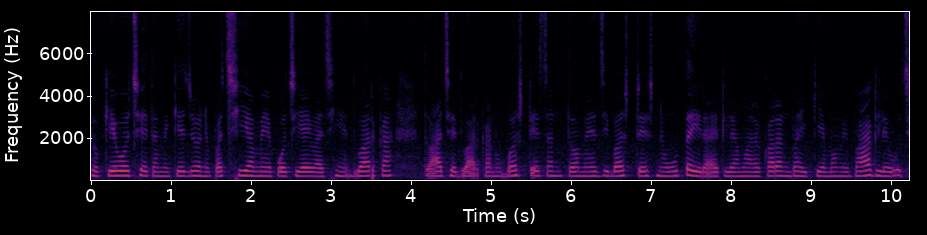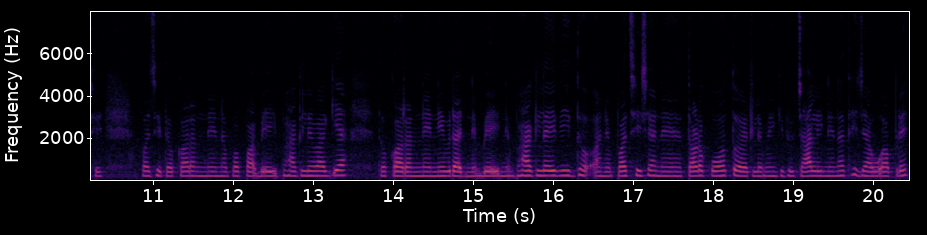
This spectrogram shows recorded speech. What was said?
તો કેવો છે તમે કહેજો. અને પછી અમે પહોંચી આવ્યા છીએ દ્વારકા. તો આ છે દ્વારકાનું બસ સ્ટેશન. તો અમે હજી બસ સ્ટેશને ઉતર્યા એટલે અમારા કરણભાઈ કે, મમ્મી, ભાગ લેવો છે. પછી તો કરણને એના પપ્પા બે ભાગ લેવા ગયા. તો કરણને નિવરાજને બેયને ભાગ લઈ દીધો અને પછી છે ને તડકો હતો એટલે મેં કીધું ચાલીને નથી જવું આપણે.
